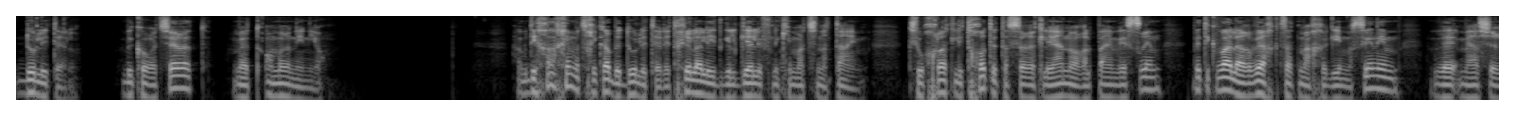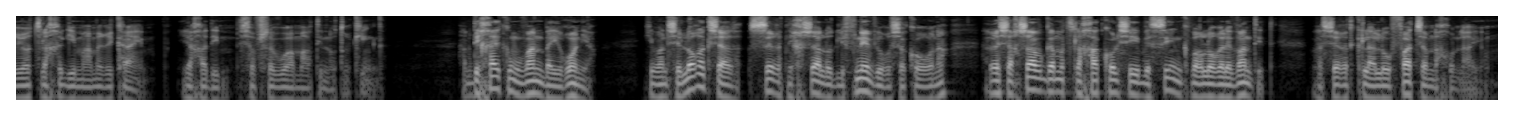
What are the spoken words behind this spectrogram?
דוליטל, ביקורת סרט, מאת עומר ניניו. הבדיחה הכי מצחיקה בדוליטל התחילה להתגלגל לפני כמעט שנתיים, כשהוחלט לדחות את הסרט לינואר 2020, בתקווה להרוויח קצת מהחגים הסינים ומהשאריות של החגים האמריקאים, יחד עם סוף שבוע מרטין לותר קינג. הבדיחה היא כמובן באירוניה, כיוון שלא רק שהסרט נכשל עוד לפני וירוס הקורונה, הרי שעכשיו גם הצלחה כלשהי בסין כבר לא רלוונטית, והסרט כלל לא הופץ שם נכון להיום.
